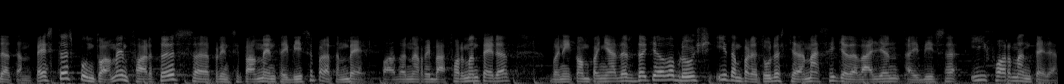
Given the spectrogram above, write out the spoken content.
de tempestes puntualment fortes, eh, principalment a Eivissa, però també poden arribar a Formentera, venir acompanyades de bruix i temperatures que demà sí que davallen a Eivissa i Formentera.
